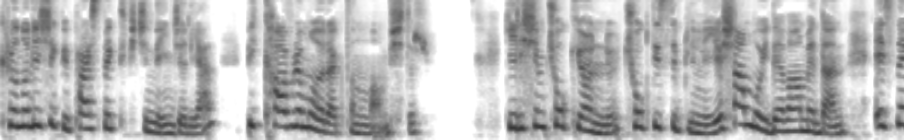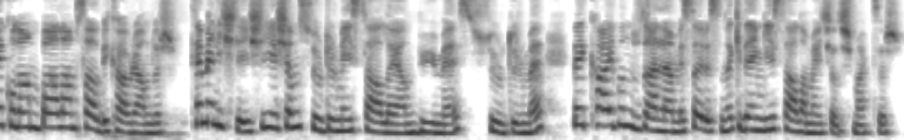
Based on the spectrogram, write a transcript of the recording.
kronolojik bir perspektif içinde inceleyen bir kavram olarak tanımlanmıştır. Gelişim çok yönlü, çok disiplinli, yaşam boyu devam eden, esnek olan bağlamsal bir kavramdır. Temel işleyişi yaşamı sürdürmeyi sağlayan büyüme, sürdürme ve kaybın düzenlenmesi arasındaki dengeyi sağlamaya çalışmaktır.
